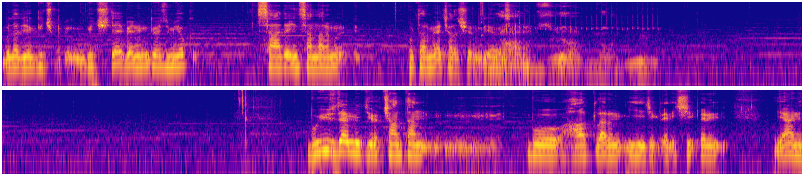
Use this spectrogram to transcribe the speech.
Bu da diyor güç güçte benim gözüm yok. Sade insanlarımı kurtarmaya çalışıyorum diyor vesaire. Bu yüzden mi diyor çantan bu halkların yiyecekleri, içecekleri yani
